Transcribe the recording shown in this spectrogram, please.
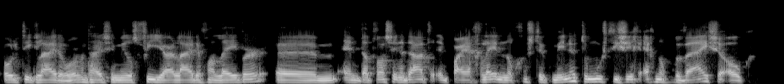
politiek leider hoor. Want hij is inmiddels vier jaar leider van Labour. Um, en dat was inderdaad een paar jaar geleden nog een stuk minder. Toen moest hij zich echt nog bewijzen ook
